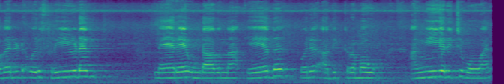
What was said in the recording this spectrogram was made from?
അവരുടെ ഒരു സ്ത്രീയുടെ നേരെ ഉണ്ടാകുന്ന ഏത് ഒരു അതിക്രമവും അംഗീകരിച്ചു പോവാൻ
